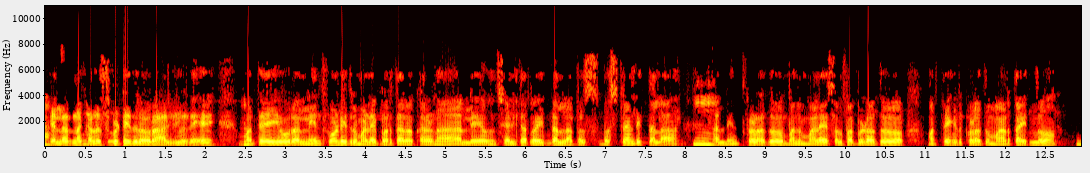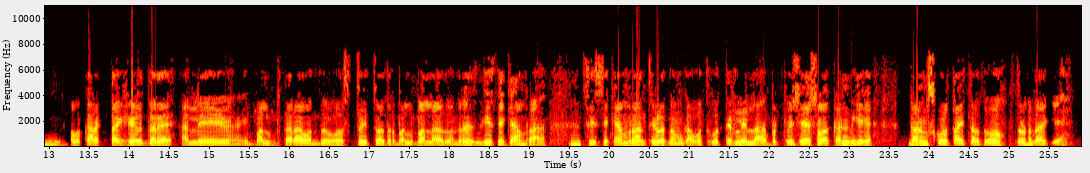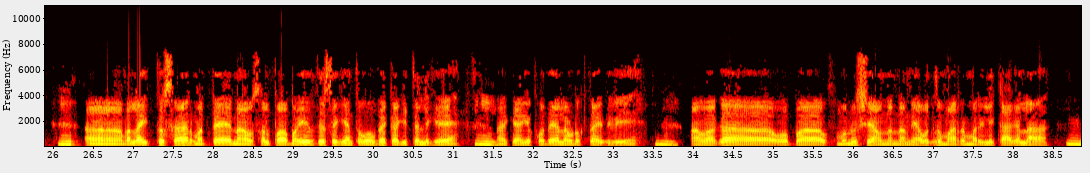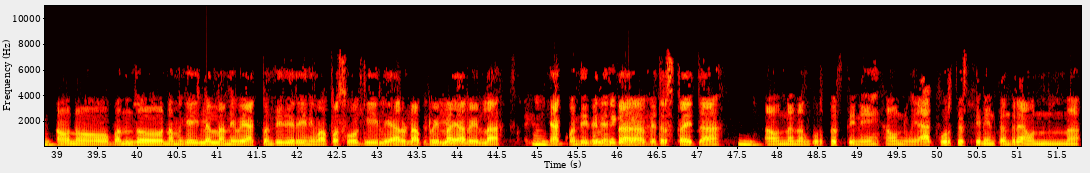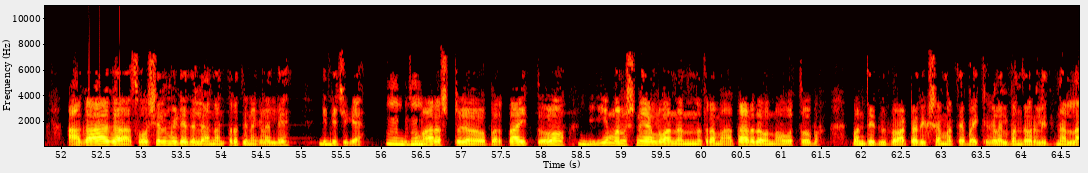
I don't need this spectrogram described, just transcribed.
ಎಲ್ಲರನ್ನ ಕಳಿಸ್ಬಿಟ್ಟಿದ್ರು ಅವ್ರು ಆಗ್ಲೇ. ಮತ್ತೆ ಇವ್ರು ಅಲ್ಲಿ ನಿಂತ್ಕೊಂಡಿದ್ರು ಮಳೆ ಬರ್ತಾ ಇರೋ ಕಾರಣ. ಅಲ್ಲಿ ಒಂದ್ ಶೆಲ್ಟರ್ ಇತ್ತಲ್ಲ ಬಸ್ ಬಸ್ ಸ್ಟ್ಯಾಂಡ್ ಇತ್ತಲ್ಲ. ಅಲ್ಲಿ ನಿಂತ್ಕೊಳ್ಳೋದು ಬಂದ್ ಮಳೆ ಸ್ವಲ್ಪ ಬಿಡೋದು ಮತ್ತೆ ಹಿಡ್ಕೊಳ್ಳೋದು ಮಾಡ್ತಾ ಇತ್ತು. ಅವ್ರು ಕರೆಕ್ಟ್ ಆಗಿ ಹೇಳ್ತಾರೆ ಅಲ್ಲಿ ಬಲ್ಬ್ ತರ ಒಂದು ವಸ್ತು ಇತ್ತು ಅದ್ರ ಬಲ್ಬ್ ಅಲ್ಲ ಅದು ಅಂದ್ರೆ C C camera C C camera ಅಂತ ಹೇಳೋದು ನಮ್ಗೆ ಅವತ್ತು ಗೊತ್ತಿರ್ಲಿಲ್ಲ ಬಟ್ ವಿಶೇಷವಾಗಿ ಕಣ್ಣಿಗೆ ಕಾಣಿಸ್ಕೊಳ್ತಾ ಇತ್ತು ಅದು ದೊಡ್ಡದಾಗಿ. ಅವೆಲ್ಲ ಇತ್ತು ಸರ್ ಮತ್ತೆ ನಾವು ಸ್ವಲ್ಪ ಬೈರ್ ದೆಸೆಗೆ ಅಂತ ಹೋಗ್ಬೇಕಾಗಿತ್ತು ಅಲ್ಲಿಗೆ. ಹಾಗಾಗಿ ಪೊದೆ ಎಲ್ಲ ಹುಡುಕ್ತಾ ಇದ್ವಿ. ಅವಾಗ ಒಬ್ಬ ಮನುಷ್ಯ ಅವನ ನಾನು ಯಾವತ್ತೂ ಮಾರ ಮರಿಲಿಕ್ಕೆ ಆಗಲ್ಲ ಅವನು ಬಂದು ನಮಗೆ ಇಲ್ಲೆಲ್ಲ ನೀವು ಯಾಕೆ ಬಂದಿದ್ದೀರಿ? ನೀವು ವಾಪಸ್ ಹೋಗಿ ಇಲ್ಲಿ ಯಾರು ಡಾಕ್ಟರ್ ಇಲ್ಲ ಯಾರು ಇಲ್ಲ. ಯಾಕೆ ಬಂದಿದ್ದೀರಿ ಅಂತ ಬೆದರ್ಸ್ತಾ ಇದ್ದ. ಅವನ್ನ ನಾನು ಗುರುತಿಸ್ತೀನಿ. ಅವನು ಯಾಕೆ ಗುರುತಿಸ್ತೀನಿ ಅಂತಂದ್ರೆ ಅವನ್ನ ಆಗಾಗ ಸೋಷಿಯಲ್ ಮೀಡಿಯಾದಲ್ಲಿ ಅನಂತರ ನಂತರ ದಿನಗಳಲ್ಲಿ ಇತ್ತೀಚೆಗೆ ಸುಮಾರಷ್ಟು ಬರ್ತಾ ಇತ್ತು. ಈ ಮನುಷ್ಯನೇ ಅಲ್ವಾ ನನ್ನ ಹತ್ರ ಮಾತಾಡದವನು ಅವತ್ತು ಬಂದಿದ್ದು ಆಟೋ ರಿಕ್ಷಾ ಮತ್ತೆ ಬೈಕ್ಗಳಲ್ಲಿ ಬಂದವರಲ್ಲಿ ಇದ್ನಲ್ಲ.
